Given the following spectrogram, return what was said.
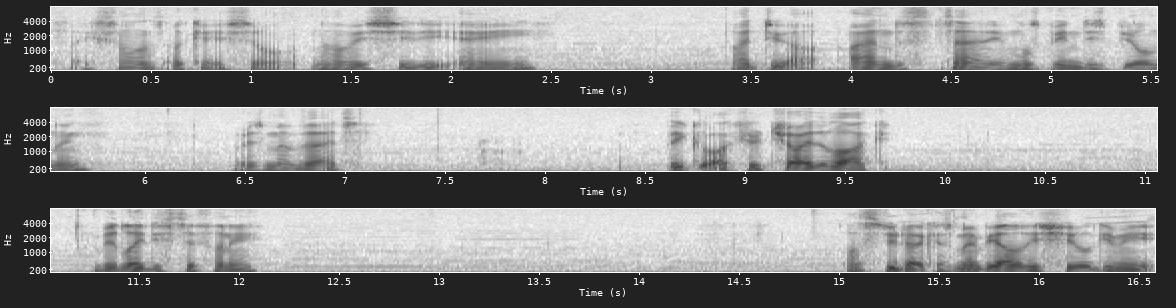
It's excellent. Okay, so now we see the A. I do I understand it must be in this building. Where's my bed? We could actually try the lock with Lady Stephanie. Let's do that, because maybe at least she'll give me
